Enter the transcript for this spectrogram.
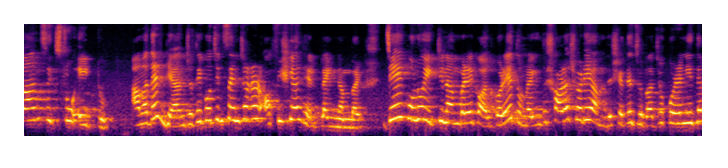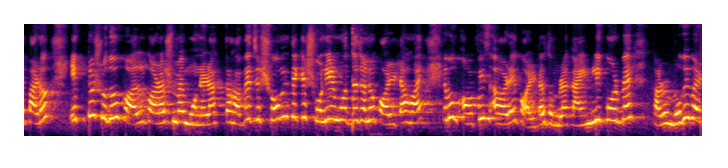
one six two eight two আমাদের জ্ঞানজ্যোতি কোচিং সেন্টারের অফিসিয়াল হেল্পলাইন নাম্বার যে কোনো একটি নাম্বারে কল করে তোমরা কিন্তু সরাসরি আমাদের সাথে যোগাযোগ করে নিতে পারো। একটু শুধু কল করার সময় মনে রাখতে হবে যে সোম থেকে শনির মধ্যে যেন কলটা হয় এবং অফিস আওয়ারে কলটা তোমরা কাইন্ডলি করবে। কারণ রবিবার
